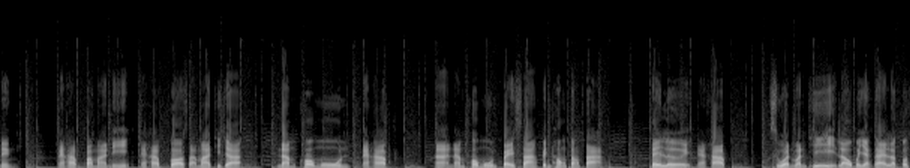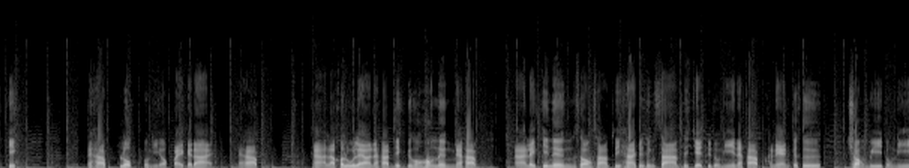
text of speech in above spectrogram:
1นะครับประมาณนี้นะครับก็สามารถที่จะนำข้อมูลนะครับอ่านำข้อมูลไปสร้างเป็นห้องต่างๆได้เลยนะครับ ส่วนวันที่เราไม่อยากได้เราก็คลิกนะครับ ลบตรงนี้ออกไปก็ได้นะครับอ่าเราก็รู้แล้วนะครับ นี่คือของห้อง1นะครับ อ่าเลขที่ 1 2 3 4 5จนถึง37อยู่ตรงนี้นะครับ คะแนนก็คือช่อง B ตรงนี้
